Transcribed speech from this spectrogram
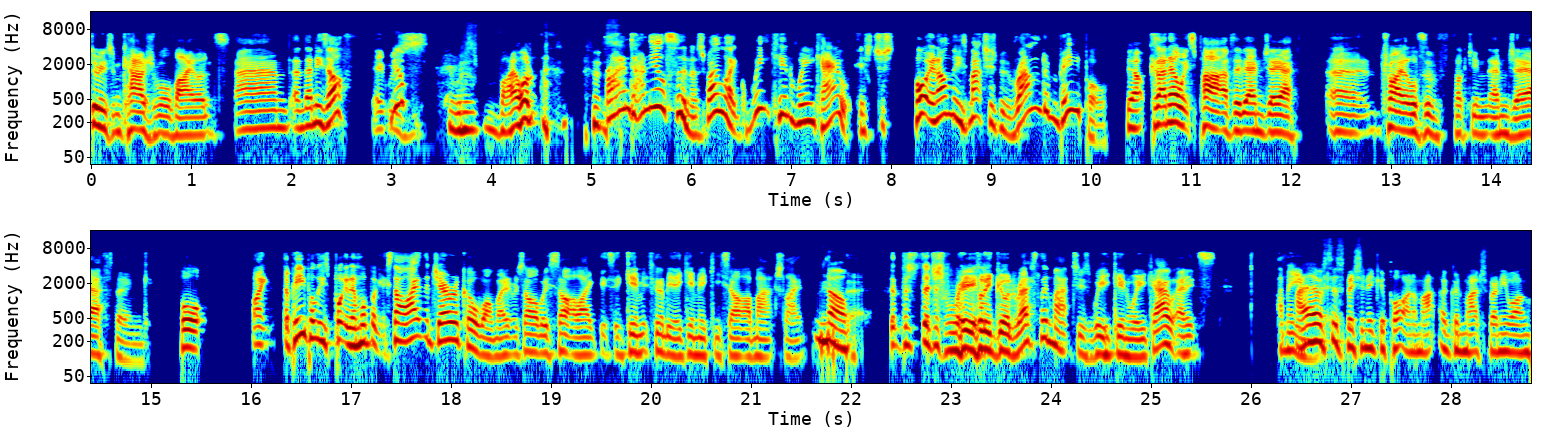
doing some casual violence, and and then he's off. It Yep. was It was violent. Bryan Danielson as well, like week in, week out. It's just putting on these matches with random people. Yep. Because I know it's part of the MJF uh, trials of fucking MJF thing, but. Like the people he's putting them up against, it's not like the Jericho one where it was always sort of like it's a gimmick, it's going to be a gimmicky sort of match. Like No. They're just, they're just really good wrestling matches week in week out, and it's. I mean, I have a suspicion he could put on a, ma- a good match for anyone.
